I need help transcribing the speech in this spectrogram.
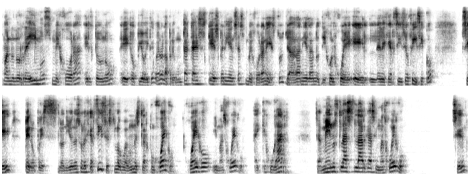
cuando nos reímos mejora el tono eh, opioide. Bueno, la pregunta acá es qué experiencias mejoran esto. Ya Daniela nos dijo el, el, ejercicio físico, ¿sí? Pero pues los niños no es solo ejercicio, esto lo podemos mezclar con juego. Juego y más juego. Hay que jugar. O sea, menos clases largas y más juego. ¿Sí?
